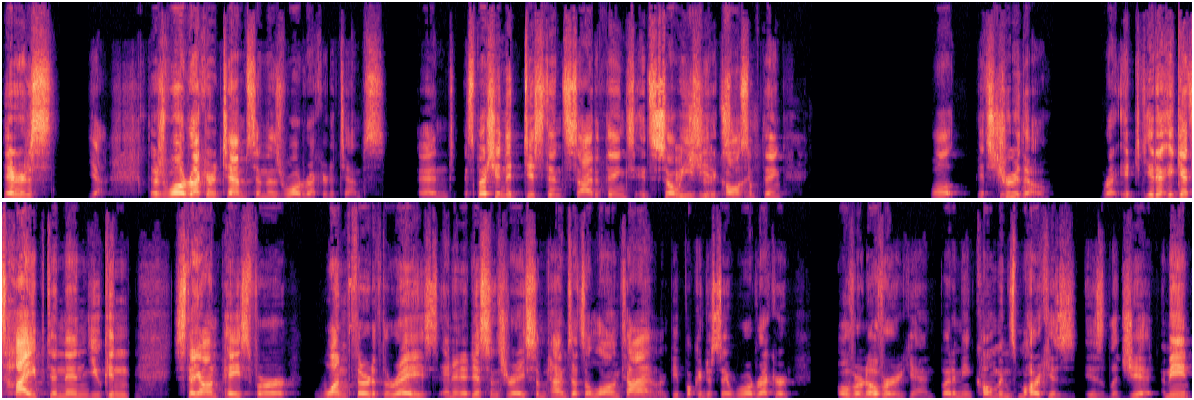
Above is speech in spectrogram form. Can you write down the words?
There's yeah. There's world record attempts and there's world record attempts. And especially in the distance side of things, it's so Great easy to call Slime. something. Well, Good it's shirt, true though. Right. It, it it gets hyped and then you can stay on pace for one third of the race. And in a distance race, sometimes that's a long time. And people can just say world record over and over again. But I mean, Komen's mark is is legit. I mean,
